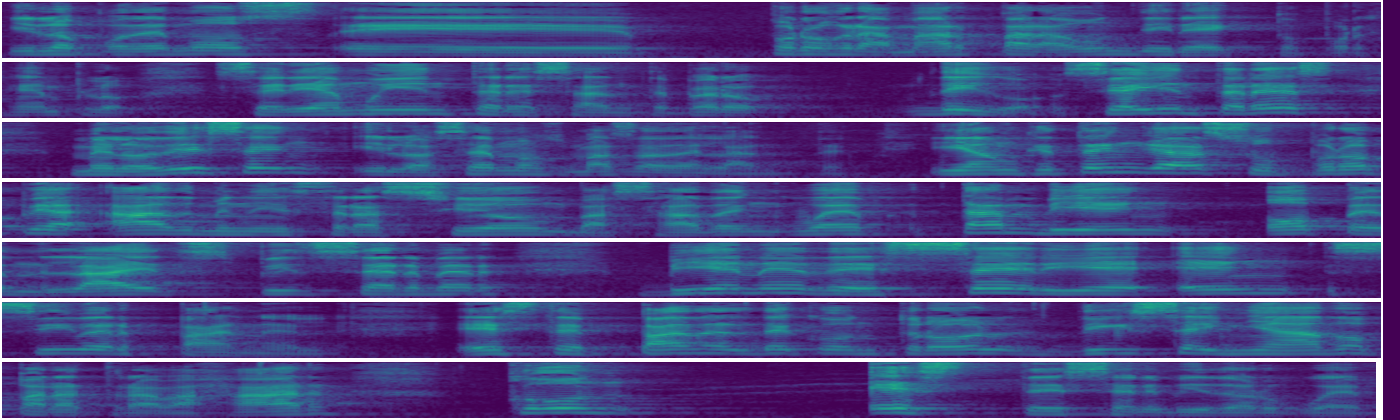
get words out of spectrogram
y lo podemos eh, programar para un directo, por ejemplo. Sería muy interesante, pero digo, si hay interés, me lo dicen y lo hacemos más adelante. Y aunque tenga su propia administración basada en web, también Open Lightspeed Server viene de serie en CyberPanel. Este panel de control diseñado para trabajar con este servidor web.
